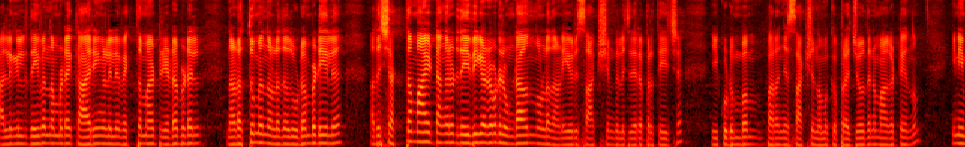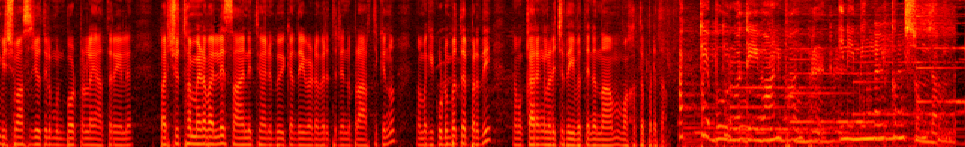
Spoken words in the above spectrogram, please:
അല്ലെങ്കിൽ ദൈവം നമ്മുടെ കാര്യങ്ങളിൽ വ്യക്തമായിട്ട് ഇടപെടൽ നടത്തുമെന്നുള്ളത് അത് ഉടമ്പടിയിൽ അത് ശക്തമായിട്ട് അങ്ങനെ ഒരു ദൈവിക ഇടപെടൽ ഉണ്ടാകും എന്നുള്ളതാണ് ഈ ഒരു സാക്ഷ്യം തെളിച്ചേരെ പ്രത്യേകിച്ച് ഈ കുടുംബം പറഞ്ഞ സാക്ഷ്യം നമുക്ക് പ്രചോദനമാകട്ടെ എന്നും ഇനിയും വിശ്വാസ ജീവിതത്തിൽ മുൻപോട്ടുള്ള യാത്രയിൽ പരിശുദ്ധമ്മയുടെ വലിയ സാന്നിധ്യം അനുഭവിക്കാൻ ദൈവം ഇടവരുത്തട്ടെ എന്ന് പ്രാർത്ഥിക്കുന്നു. നമുക്ക് ഈ കുടുംബത്തെ പ്രതി നമുക്ക് കരങ്ങളടിച്ച് ദൈവത്തിന്റെ നാമം മഹത്വപ്പെടുത്താം. അത്യപൂർവ ദൈവാനുഭവങ്ങൾ ഇനി നിങ്ങൾക്കും സ്വന്തം.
